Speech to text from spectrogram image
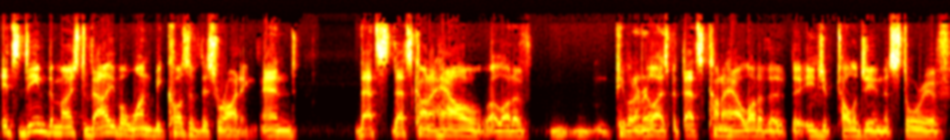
it's deemed the most valuable one because of this writing. And that's that's kind of how a lot of people don't realize, but that's kind of how a lot of the, the Egyptology and the story of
